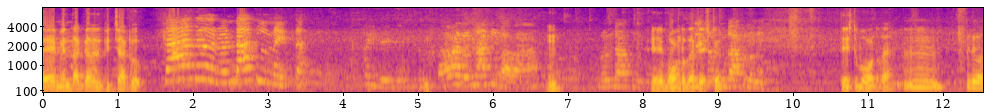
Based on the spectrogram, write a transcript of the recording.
ఏ మెంతాకు కదా పిచ్చాకు. ఏ బాగుంటుందా టేస్ట్? టేస్ట్ బాగుంటుందా? ఇదిగో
